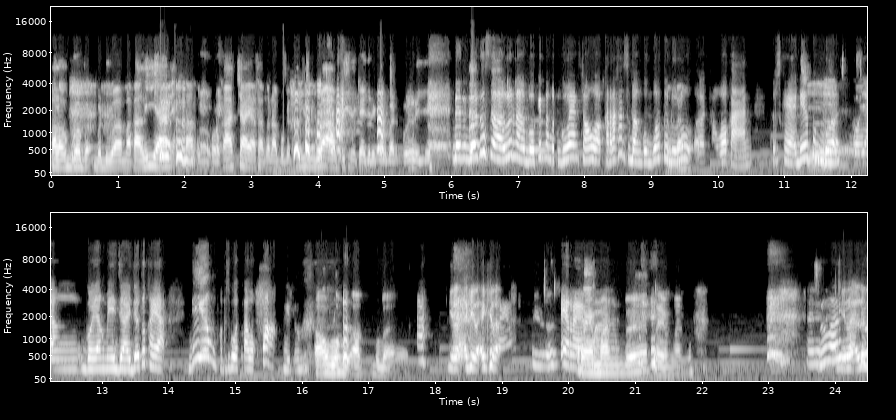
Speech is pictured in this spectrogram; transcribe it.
Lu. Kalau gue berdua sama kalian, yang satu mukul kaca, yang satu nabukin temen, gue habis nih kayak jadi korban bully. Dan gue tuh selalu nabokin temen gue yang cowok. Karena kan sebangku gue tuh Tuh dulu eh, cowok kan. Terus kayak dia tuh Cie. go- goyang goyang meja aja tuh kayak diem. Habis gue tabok pak gitu. Allah Akbar. Gila, gila, gila. Eh reman. Reman banget, reman. Gue paling Gila lu.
